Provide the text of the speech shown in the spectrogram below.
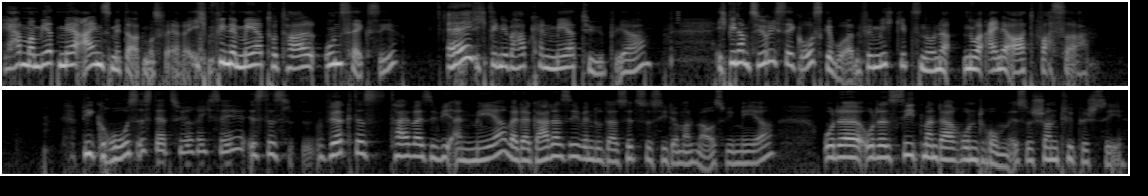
ja, man wird mehr eins mit der Atmosphäre. Ich finde Meer total unsexy. Echt? Ich bin überhaupt kein Meertyp, ja. Ich bin am Zürichsee groß geworden. Für mich gibt es nur, ne- nur eine Art Wasser. Wie groß ist der Zürichsee? Ist das, wirkt das teilweise wie ein Meer? Weil der Gardasee, wenn du da sitzt, das sieht ja manchmal aus wie Meer. Oder, oder sieht man da rundrum? Ist es schon typisch See?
